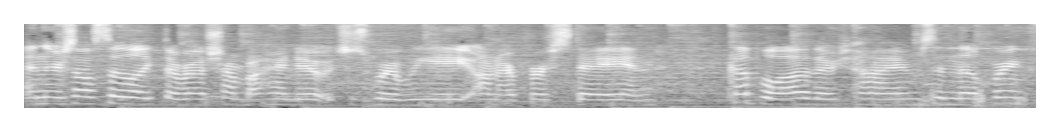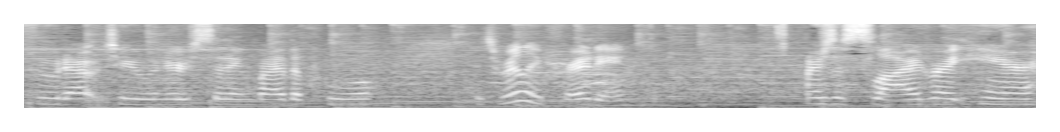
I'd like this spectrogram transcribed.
And there's also like the restaurant behind it, which is where we ate on our first day and a couple other times. And they'll bring food out too when you're sitting by the pool. It's really pretty. There's a slide right here.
